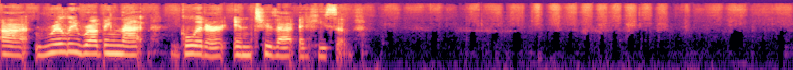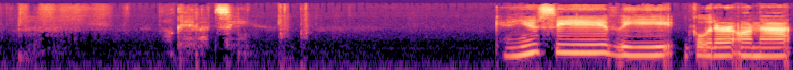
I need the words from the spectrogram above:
uh, really rubbing that glitter into that adhesive. Okay, let's see. Can you see the glitter on that?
